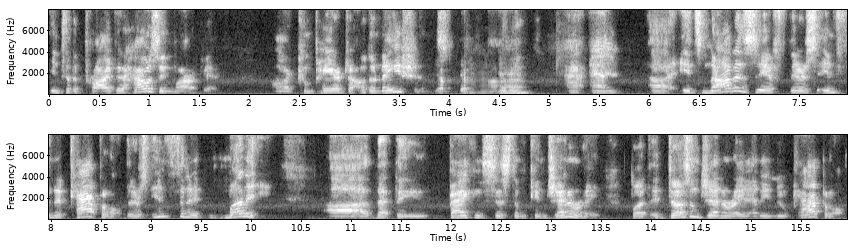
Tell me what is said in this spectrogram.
into the private housing market uh, compared to other nations. Yep, yep. Uh, Mm-hmm. And uh, it's not as if there's infinite capital, there's infinite money. Uh, that the banking system can generate, but it doesn't generate any new capital.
